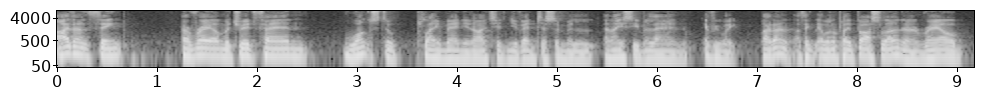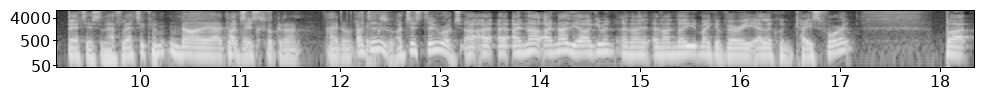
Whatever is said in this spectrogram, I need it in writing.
I don't think a Real Madrid fan wants to play Man United and Juventus and, Mil- and AC Milan every week. I don't. I think they want to play Barcelona and Real Betis and Atletico. No, I don't I think just, so, Grant. I don't. I do. So. I just do, Roger. I, I, I, know. I know the argument, and I and I know you make a very eloquent case for it, but.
